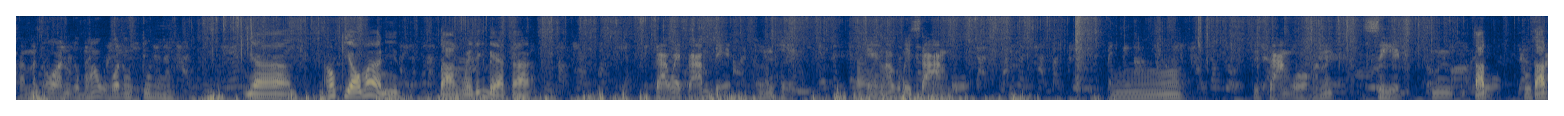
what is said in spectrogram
ถ้ามันอ่อนกับเฮาก็บ่ต้องจุ่มหญ้าเอาเกี่ยวมานี่ตากไว้จักแดดตาจากไว้สามแดดให้มันแห้งตากแห้ไว้งเฮาก็ไปสางออกอืมไปสางออกให้มันเศษมันตัดออกตัด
